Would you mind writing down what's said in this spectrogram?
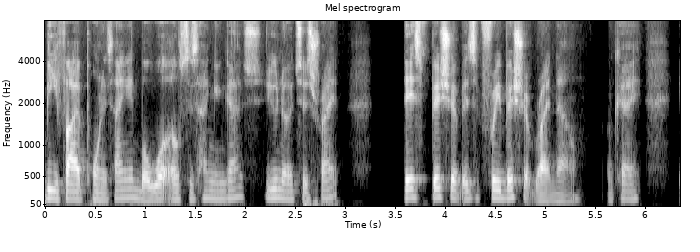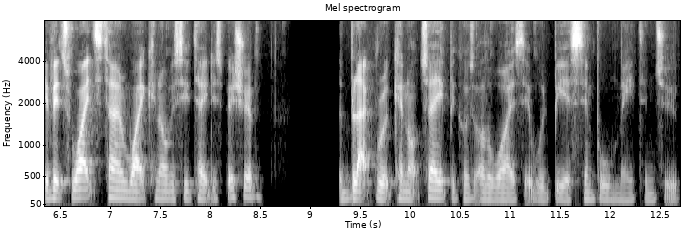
b5 pawn is hanging, but what else is hanging, guys? You notice, right? This bishop is a free bishop right now, okay? If it's white's turn, white can obviously take this bishop. The black rook cannot take because otherwise it would be a simple mate in two.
